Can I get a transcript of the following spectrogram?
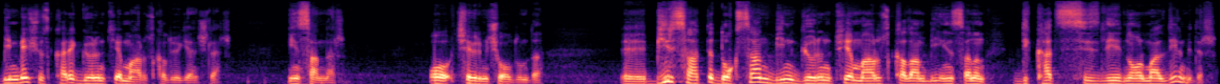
1500 kare görüntüye maruz kalıyor gençler, insanlar. O çevrim içi olduğunda. Ee, bir saatte 90 bin görüntüye maruz kalan bir insanın dikkatsizliği normal değil midir?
